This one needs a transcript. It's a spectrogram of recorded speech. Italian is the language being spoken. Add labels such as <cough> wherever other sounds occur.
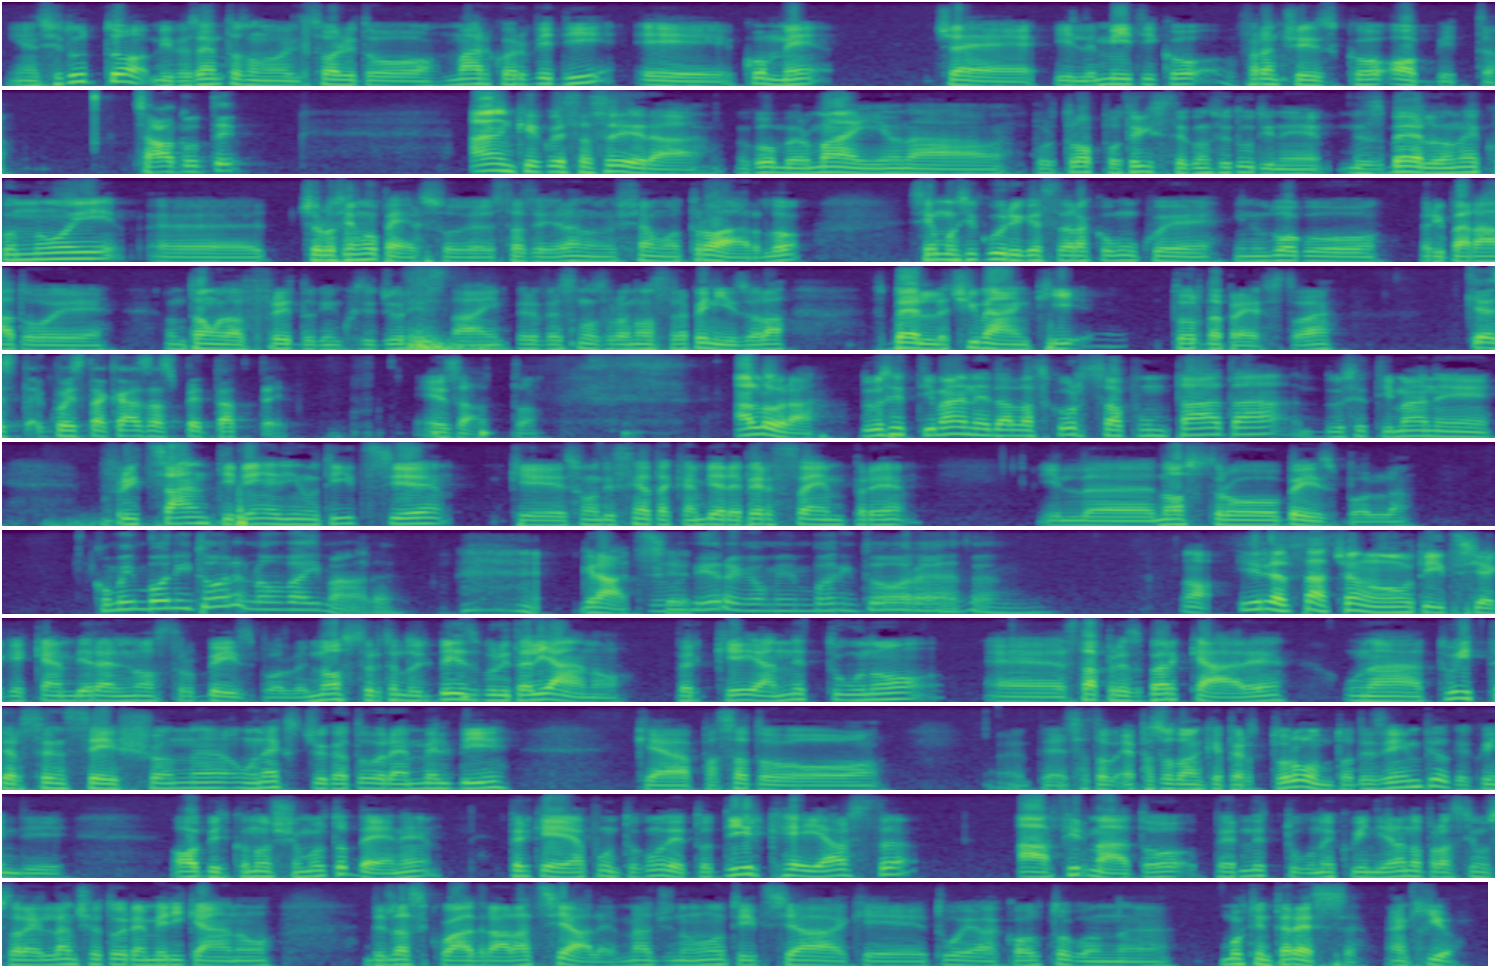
Innanzitutto mi presento, sono il solito Marco RVD e con me c'è il mitico Francesco Hobbit. Ciao a tutti. Anche questa sera, come ormai è una purtroppo triste consuetudine, Sberlo non è con noi, eh, ce lo siamo perso stasera, non riusciamo a trovarlo. Siamo sicuri che sarà comunque in un luogo riparato e lontano dal freddo che in questi giorni sta imperversando sulla nostra penisola. Sberl, ci manchi, torna presto, eh st- questa casa aspetta a te. Esatto. Allora, due settimane dalla scorsa puntata, due settimane frizzanti, piene di notizie che sono destinate a cambiare per sempre il nostro baseball. Come imbonitore non vai male. <laughs> Grazie. Devo dire come imbonitore... No, in realtà c'è una notizia che cambierà il nostro baseball, il nostro, intendo il baseball italiano, perché a Nettuno eh, sta per sbarcare una Twitter sensation, un ex giocatore MLB che ha passato, eh, è, stato, è passato anche per Toronto, ad esempio, che quindi Hobbit conosce molto bene, perché appunto, come ho detto, Dirk Hayhurst ha firmato per Nettuno e quindi l'anno prossimo sarà il lanciatore americano della squadra laziale. Immagino una notizia che tu hai accolto con eh, molto interesse, anch'io.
